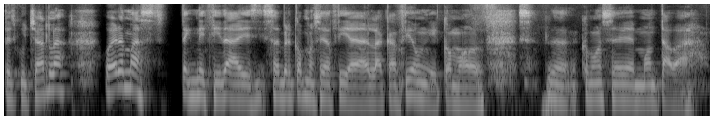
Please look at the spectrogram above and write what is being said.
De escucharla? ¿O era más tecnicidad y saber cómo se hacía la canción y cómo, cómo se montaba?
